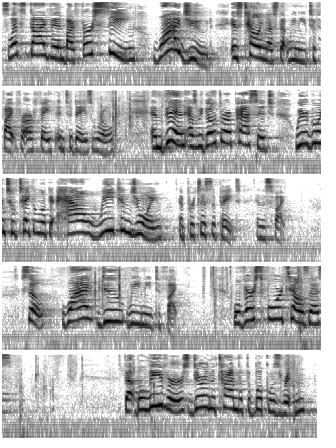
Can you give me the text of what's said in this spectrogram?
so let's dive in by first seeing why Jude is telling us that we need to fight for our faith in today's world. And then, as we go through our passage, we are going to take a look at how we can join and participate in this fight. So, why do we need to fight? Well, verse 4 tells us that believers, during the time that the book was written,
